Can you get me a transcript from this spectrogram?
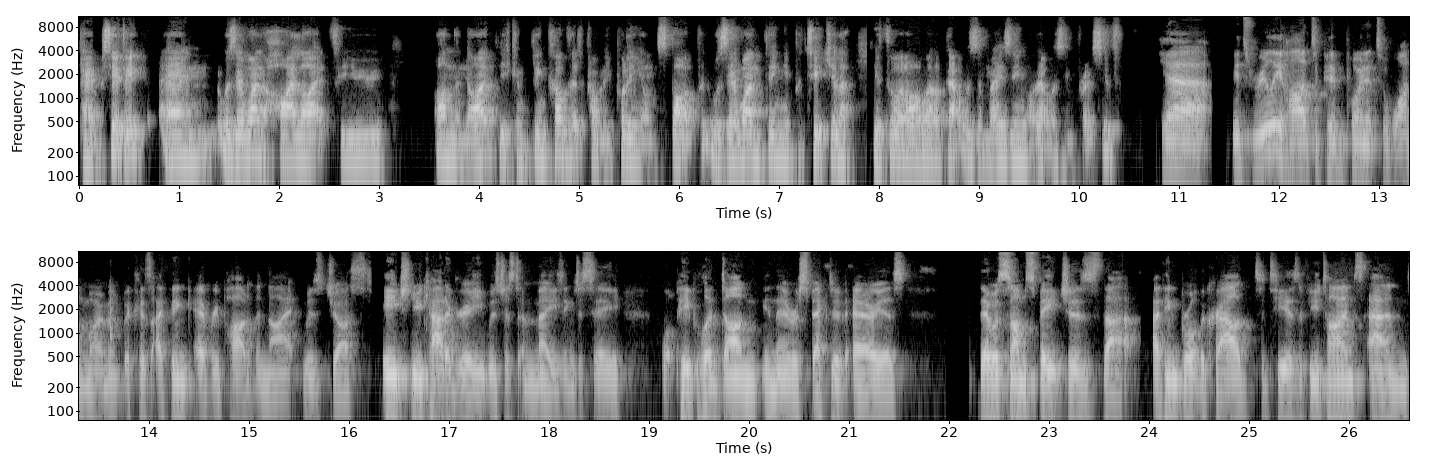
Pan Pacific, and was there one highlight for you on the night that you can think of that's probably putting you on the spot? But was there one thing in particular you thought, oh well, that was amazing or that was impressive? Yeah, it's really hard to pinpoint it to one moment because I think every part of the night was just each new category was just amazing to see what people had done in their respective areas. There were some speeches that I think brought the crowd to tears a few times and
